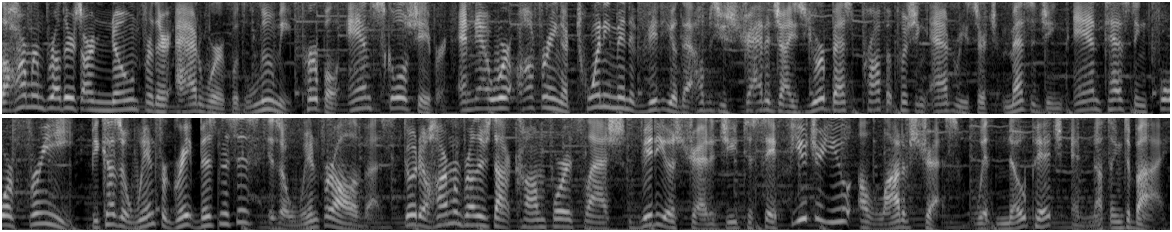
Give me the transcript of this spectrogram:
The Harmon brothers are known for their ad work with Lumi, Purple, and Skullshaver, and now we're offering a 20 minute video that helps you strategize your best profit pushing ad research, messaging, and testing for free. Because a win for great businesses is a win for all of us. Go to harmonbrothers.com forward slash video strategy to save future you a lot of stress with no pitch and nothing to buy.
